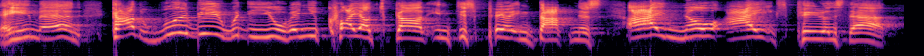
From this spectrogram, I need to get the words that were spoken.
Amen. God will be with you when you cry out to God in despair, in darkness. I know I experienced that.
